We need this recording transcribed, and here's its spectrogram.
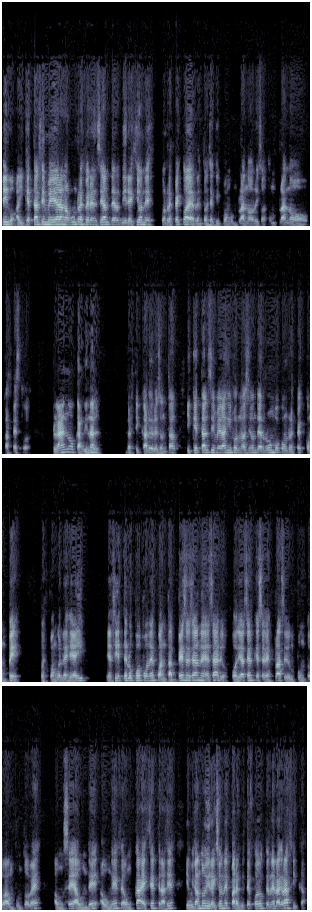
Digo, ¿y qué tal si me dieran algún referencial de direcciones con respecto a R? Entonces aquí pongo un plano un plano, plano cardinal, vertical y horizontal. ¿Y qué tal si me dan información de rumbo con respecto con P? Pues pongo el eje ahí. Y así este lo puedo poner cuantas veces sea necesario. Podría ser que se desplace de un punto A a un punto B, a un C, a un D, a un F, a un K, etcétera. ¿sí? Y voy dando direcciones para que usted pueda obtener la gráfica.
